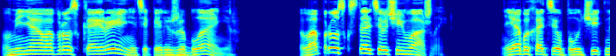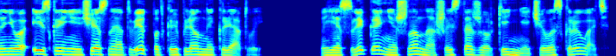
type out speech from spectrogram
«У меня вопрос к Кайрене, теперь уже блайнер. Вопрос, кстати, очень важный. Я бы хотел получить на него искренний и честный ответ, подкрепленный клятвой. Если, конечно, нашей стажерке нечего скрывать».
